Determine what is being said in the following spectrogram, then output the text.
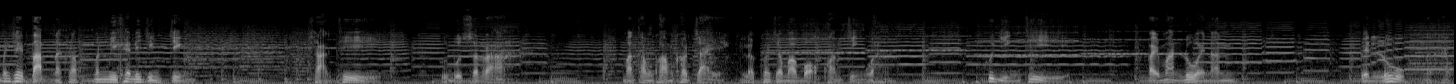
ไม่ใช่ตัดนะครับ มันมีแค่นี้จริง ๆ ฉากที่คุณบุษรา มาทำความเข้าใจแล้วก็จะมาบอกความจริงว่า ผู้หญิงที่ไปมั่นด้วยนั้น เป็นลูกนะครับ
